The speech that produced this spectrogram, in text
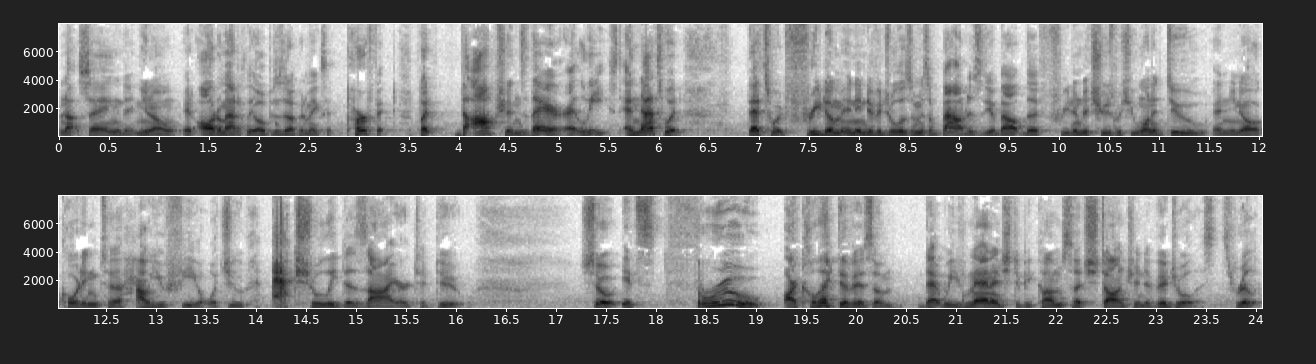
I'm not saying that, you know, it automatically opens it up and makes it perfect, but the option's there at least. And that's what that's what freedom and individualism is about is the about the freedom to choose what you want to do and you know according to how you feel what you actually desire to do so it's through our collectivism that we've managed to become such staunch individualists really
